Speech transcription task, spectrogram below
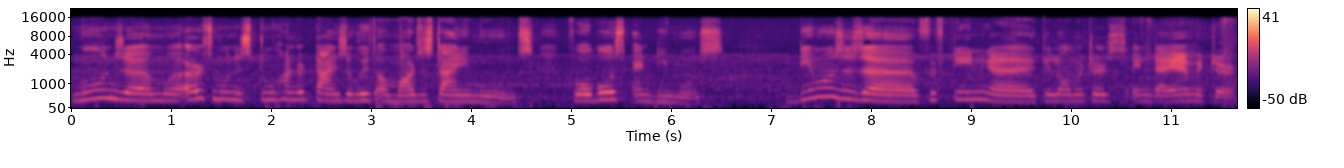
Moons, um, Earth's moon is 200 times the width of Mars's tiny moons, Phobos and Deimos. Deimos is uh, 15 uh, kilometers in diameter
